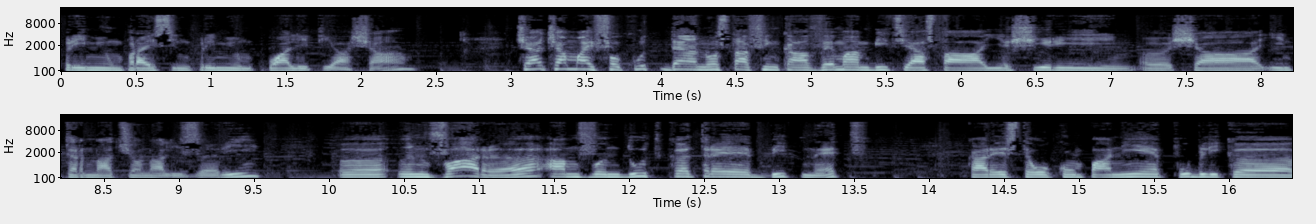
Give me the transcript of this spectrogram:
premium pricing, premium quality, așa. Ceea ce am mai făcut de anul ăsta, fiindcă avem ambiția asta a ieșirii uh, și a internaționalizării, uh, în vară am vândut către Bitnet, care este o companie publică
